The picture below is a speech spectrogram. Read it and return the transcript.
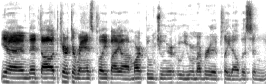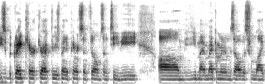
Yeah, and that uh, the character Ran's played by uh, Mark Boone Jr., who you remember played Elvis, and he's a great character actor. He's made appearances in films and TV. Um, you might recommend him as Elvis from like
